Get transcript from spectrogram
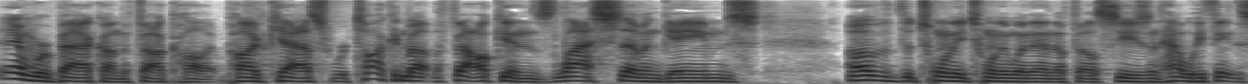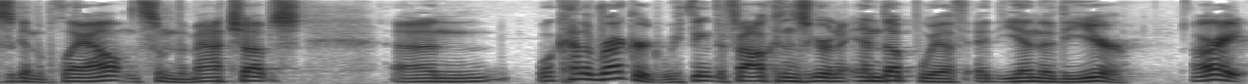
And we're back on the Falcoholic podcast. We're talking about the Falcons' last seven games of the 2021 NFL season, how we think this is going to play out, and some of the matchups, and what kind of record we think the Falcons are going to end up with at the end of the year. All right,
